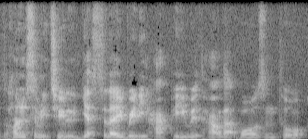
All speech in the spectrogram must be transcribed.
it's 172 yesterday, really happy with how that was and thought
